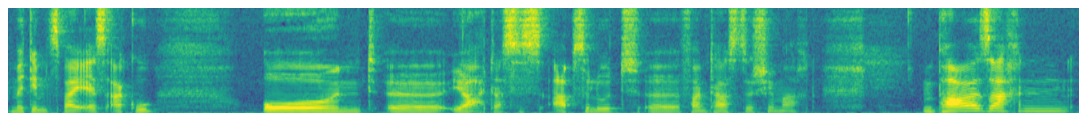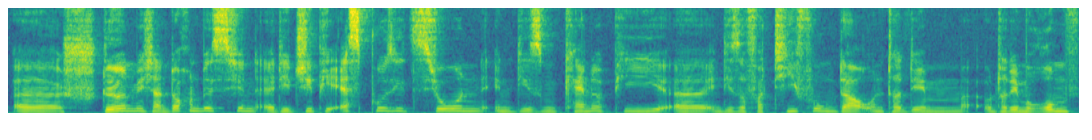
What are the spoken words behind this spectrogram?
mit dem 2S-Akku. Und äh, ja, das ist absolut äh, fantastisch gemacht. Ein paar Sachen äh, stören mich dann doch ein bisschen. Äh, die GPS-Position in diesem Canopy, äh, in dieser Vertiefung da unter dem, unter dem Rumpf,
